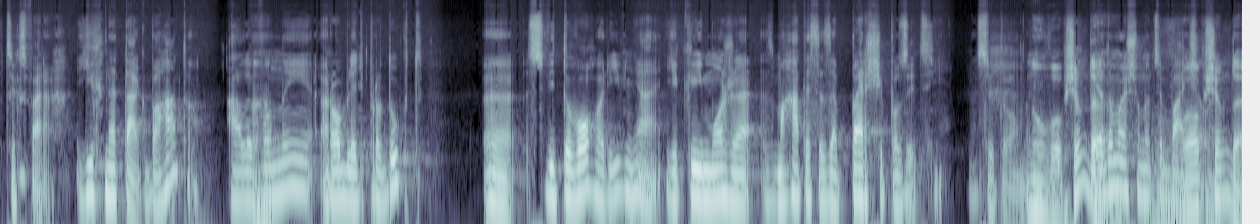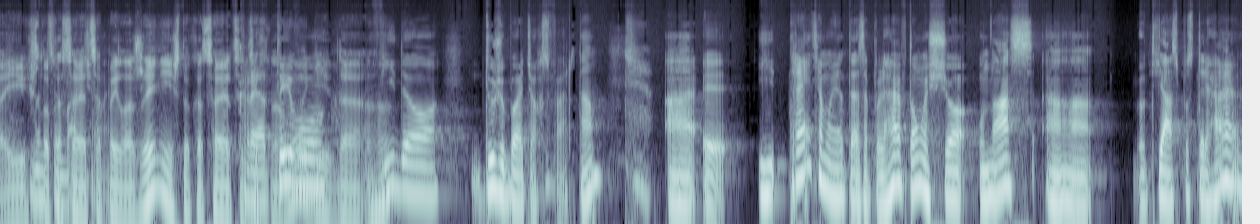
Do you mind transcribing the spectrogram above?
в цих сферах їх не так багато, але ага. вони роблять продукт е, світового рівня, який може змагатися за перші позиції світовому. Ну, в общем, да. Я думаю, що ми це бачимо. В общем, да. І що касається приложений, що касається Креативу, технологий, да. ага. відео, дуже багатьох сфер. Да? А, е, І третя моя теза полягає в тому, що у нас, а, от я спостерігаю,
